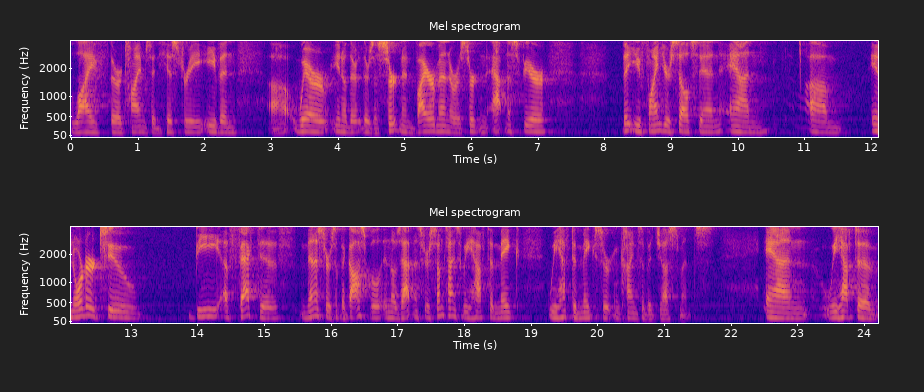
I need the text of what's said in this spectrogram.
life, there are times in history, even uh, where, you know, there, there's a certain environment or a certain atmosphere that you find yourselves in. And um, in order to be effective ministers of the gospel in those atmospheres, sometimes we have to make we have to make certain kinds of adjustments, and we have to,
